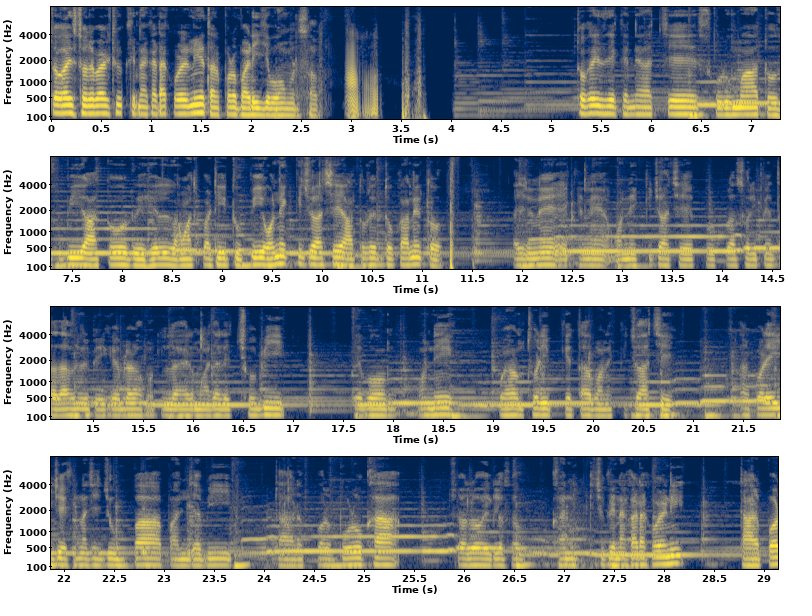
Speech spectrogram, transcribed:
তো গাইজ চলে একটু কেনাকাটা করে নিয়ে তারপর বাড়ি যাব আমরা সব। তো গাইজ এখানে আছে, সুরমা, তসবি, আতর, রেহেল, নামাজ পাটি টুপি, অনেক কিছু আছে আতরের দোকানে তো। তাই জন্যে এখানে অনেক কিছু আছে। ফুরফুরা শরীফের দাদা হুজুর পেকেবলা রহমতুল্লাহের মাজারের ছবি এবং অনেক কোরআন শরীফ, কেতাব অনেক কিছু আছে। তারপরে এই যে এখানে আছে জুব্বা, পাঞ্জাবি, তারপর বোরখা চলো এগুলো সব খানিক কিছু কেনাকাটা করে নিই তারপর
